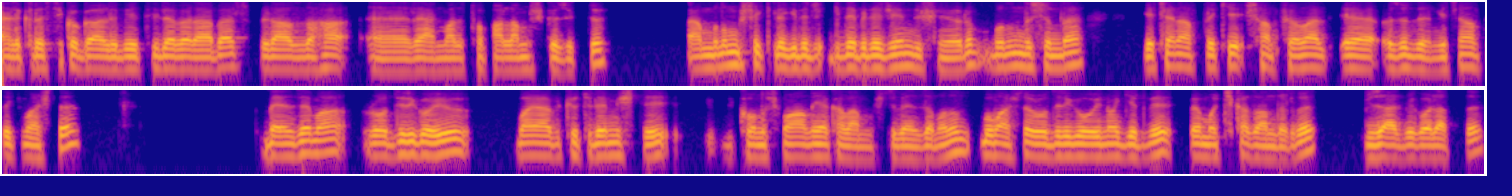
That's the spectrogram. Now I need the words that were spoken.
El Clasico galibiyetiyle beraber biraz daha e, Real Madrid toparlanmış gözüktü. Ben bunun bu şekilde gide, gidebileceğini düşünüyorum. Bunun dışında geçen haftaki şampiyonlar, e, özür dilerim, geçen haftaki maçta Benzema Rodrigo'yu bayağı bir kötülemişti. Konuşma anı yakalanmıştı Benzema'nın. Bu maçta Rodrigo oyuna girdi ve maçı kazandırdı. Güzel bir gol attı.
